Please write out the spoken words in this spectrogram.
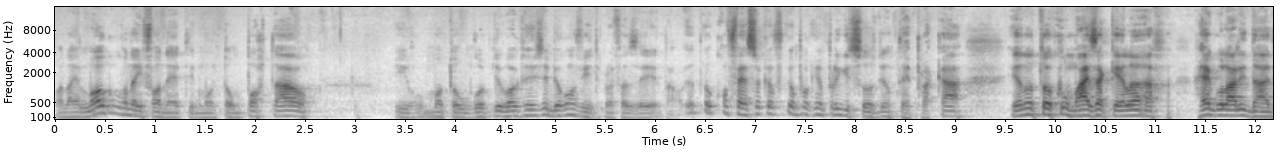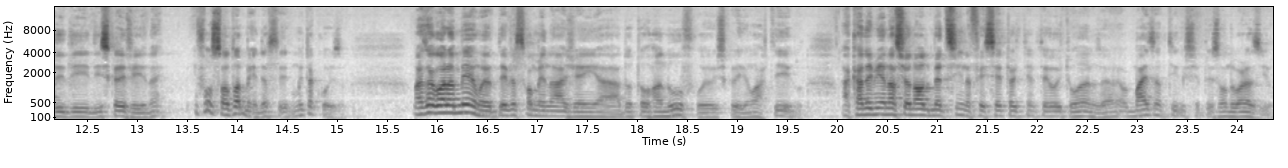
Logo quando a Infonet montou um portal e montou um grupo de blog, eu recebi o convite para fazer. Tal. Eu, eu, confesso que eu fiquei um pouquinho preguiçoso de um tempo para cá. Eu não estou com mais aquela regularidade de, de escrever, né? Em função também, ser muita coisa. Mas agora mesmo, eu teve essa homenagem a Dr. Ranulfo, eu escrevi um artigo. A Academia Nacional de Medicina fez 188 anos, é a mais antiga instituição do Brasil.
